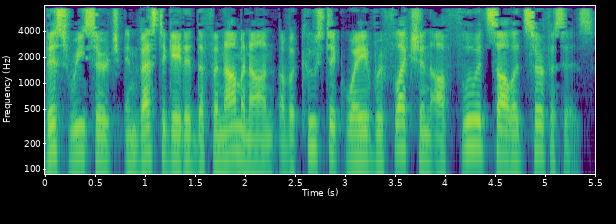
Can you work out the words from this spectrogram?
This research investigated the phenomenon of acoustic wave reflection off fluid-solid surfaces.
